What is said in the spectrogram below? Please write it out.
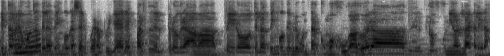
esta pregunta te la tengo que hacer. Bueno, tú ya eres parte del programa, pero te la tengo que preguntar como jugadora del Club Unión La Calera.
